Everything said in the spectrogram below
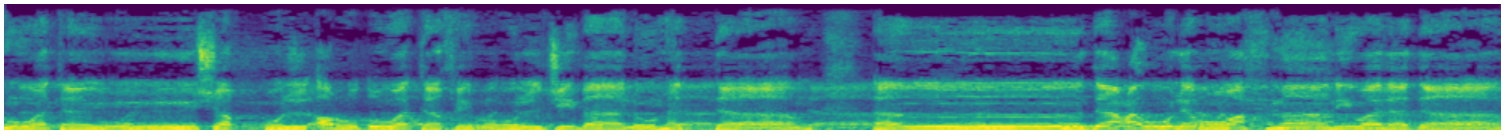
وتنشق الأرض وتخر الجبال هدا. أن دعوا للرحمن ولدا.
